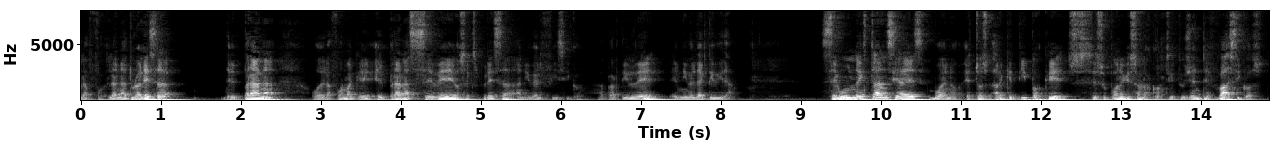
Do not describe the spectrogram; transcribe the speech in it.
la, naturaleza del prana, o de la forma que el prana se ve o se expresa a nivel físico, a partir del nivel de actividad. Segunda instancia es, bueno, estos arquetipos que se supone que son los constituyentes básicos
